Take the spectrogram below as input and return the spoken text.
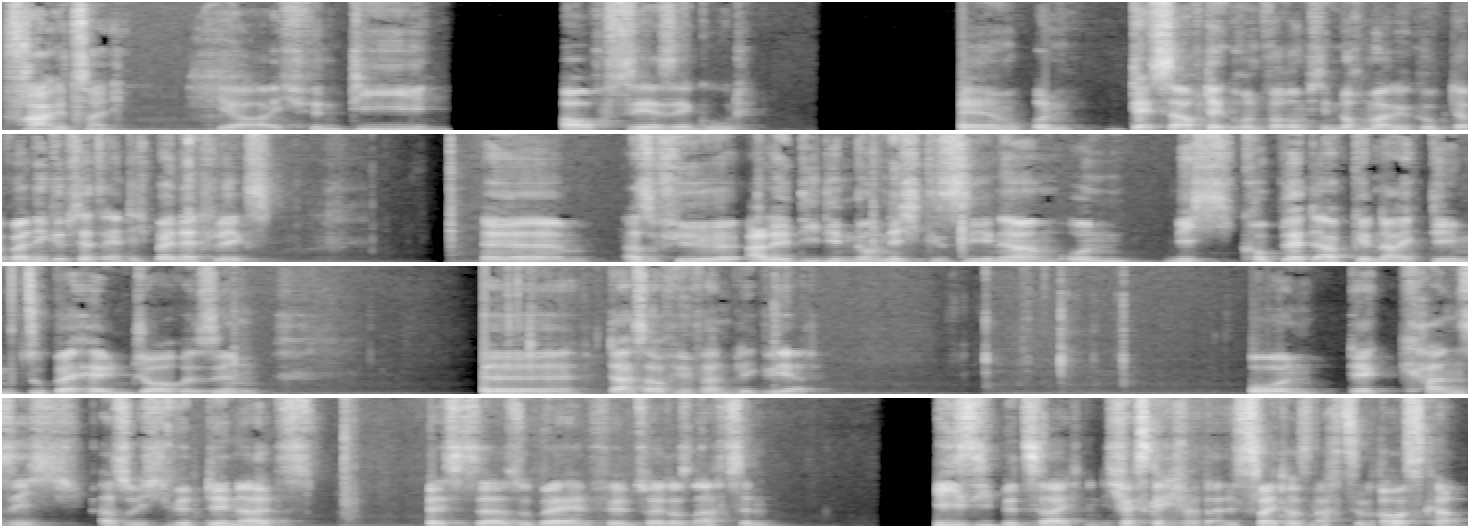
Fragezeichen. Ja, ich finde die auch sehr, sehr gut. Ähm, und das ist auch der Grund, warum ich den nochmal geguckt habe, weil den gibt's jetzt endlich bei Netflix. Ähm, also für alle, die den noch nicht gesehen haben und nicht komplett abgeneigt dem Superhelden-Genre sind, äh, das ist auf jeden Fall ein Blick wert. Und der kann sich, also ich würde den als bester Superheldenfilm 2018 easy bezeichnen. Ich weiß gar nicht, was alles 2018 rauskam.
